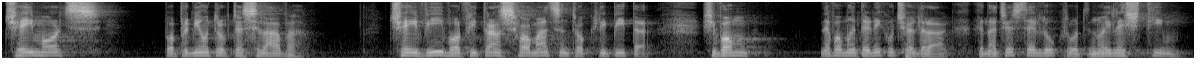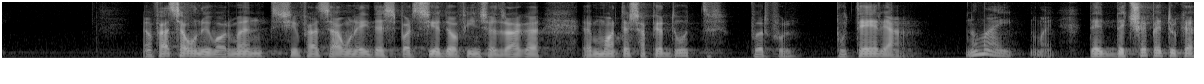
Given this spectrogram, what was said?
Cei morți vor primi un trup de slavă cei vii vor fi transformați într-o clipită și vom, ne vom întâlni cu cel drag. Când aceste lucruri noi le știm, în fața unui mormânt și în fața unei despărțiri de o ființă dragă, moartea și-a pierdut vârful, puterea. Nu mai, nu mai. De, de ce? Pentru că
